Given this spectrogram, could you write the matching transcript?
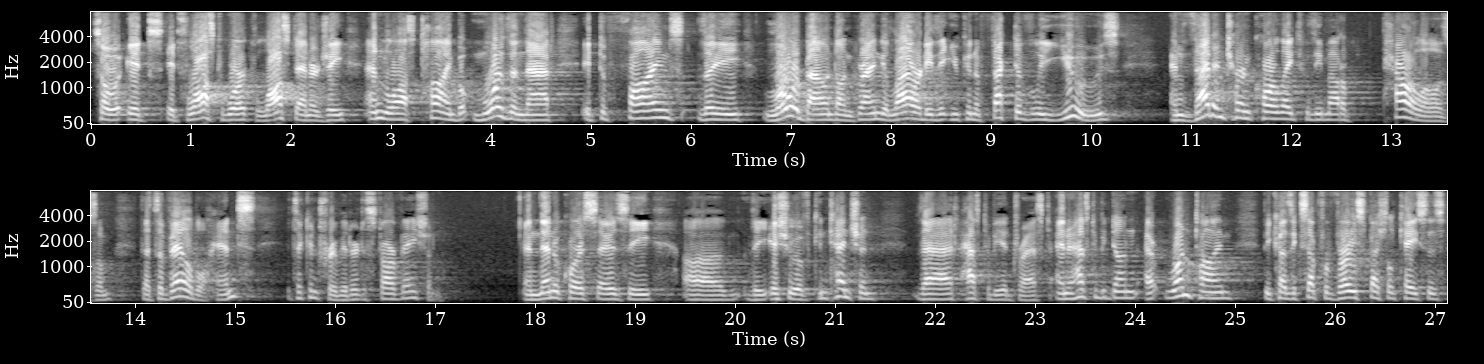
So it's, it's lost work, lost energy, and lost time. But more than that, it defines the lower bound on granularity that you can effectively use and that in turn correlates with the amount of parallelism that's available. Hence, it's a contributor to starvation. And then, of course, there's the, uh, the issue of contention that has to be addressed. And it has to be done at runtime because, except for very special cases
